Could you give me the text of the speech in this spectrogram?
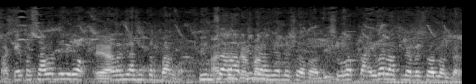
Pakai pesawat ini kok, Iya. kalian langsung terbang kok. Tim terbang. langsung sampai sono, disulap Pak Iwan langsung sampai sono ntar.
